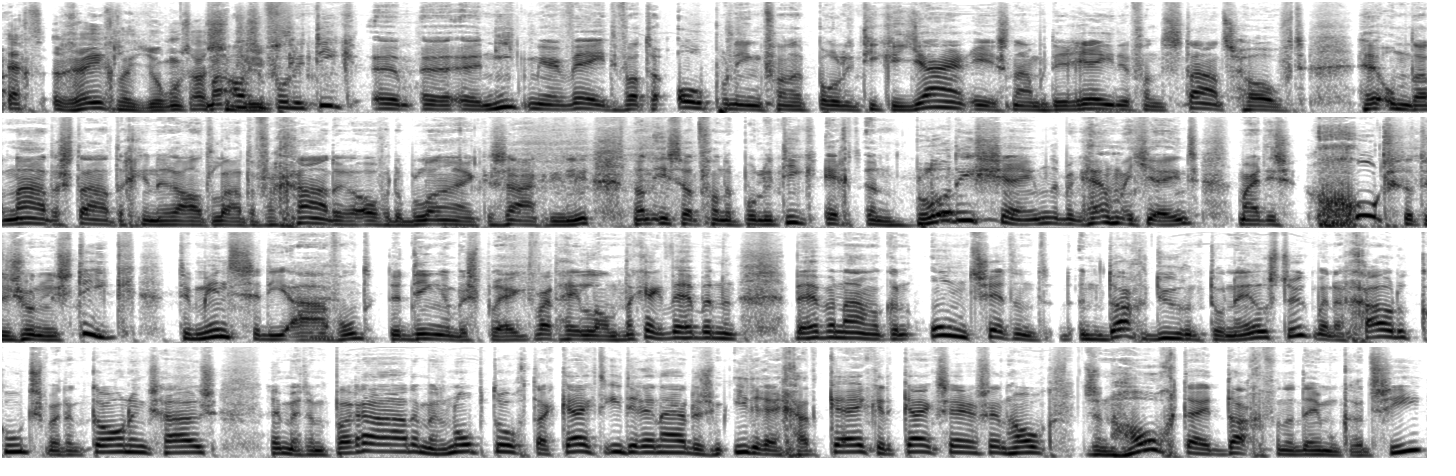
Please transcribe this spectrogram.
echt regelen, jongens, alsjeblieft. Maar als de politiek uh, uh, niet meer weet wat de opening van het politieke jaar is, namelijk de reden van het staatshoofd, he, om daarna de Staten-Generaal te laten vergaderen over de belangrijke zaken die dan is dat van de politiek echt een bloody shame. Dat ben ik helemaal met je eens. Maar het is goed dat de journalistiek tenminste die avond de dingen bespreekt waar het hele land... Maar kijk, we hebben, een, we hebben namelijk een ontzettend een dagdurend toneelstuk... met een gouden koets, met een koningshuis, met een parade, met een optocht. Daar kijkt iedereen naar, dus iedereen gaat kijken. De kijkcijfers zijn hoog. Het is een hoogtijdag van de democratie.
